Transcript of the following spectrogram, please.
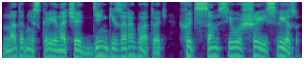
Надо мне скорее начать деньги зарабатывать, хоть сам с его шеи слезу.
